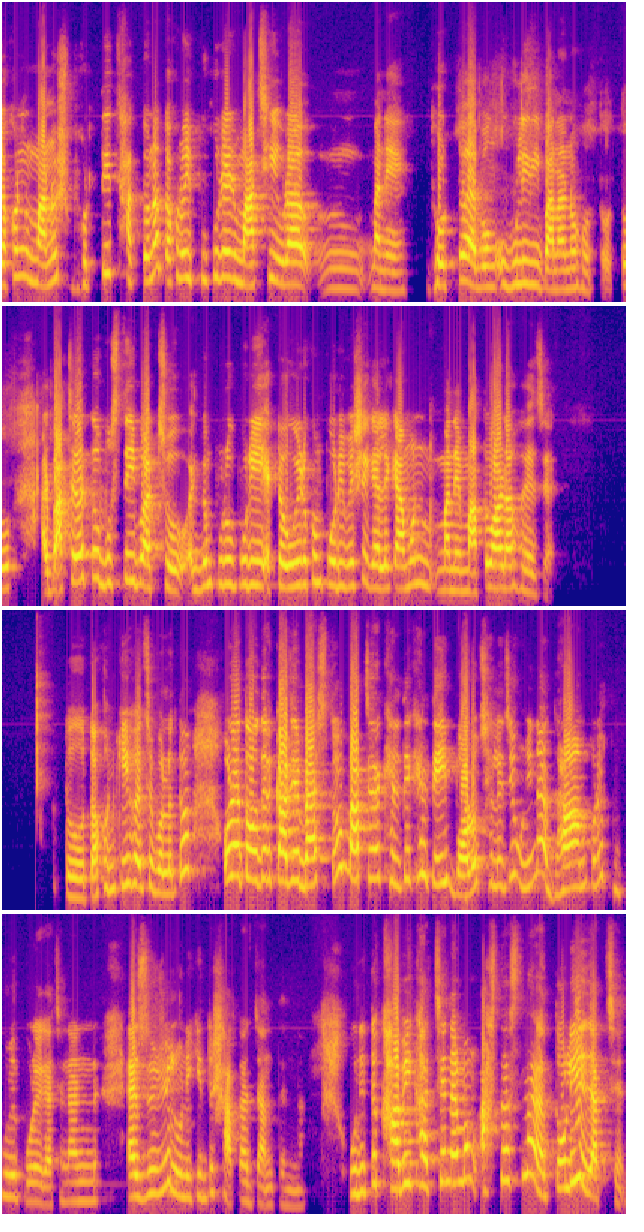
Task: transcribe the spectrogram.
যখন মানুষ ভর্তি থাকতো না, তখন ওই পুকুরের মাছি ওরা মানে ধরতো এবং উগুলি বানানো হতো। তো, আর বাচ্চারা তো বুঝতেই পারছ, একদম পুরোপুরি একটা ওই রকম পরিবেশে গেলে কেমন মানে মাতোয়ারা হয়ে যায়। তো তখন কি হয়েছে বলতো? ওরা তো ওদের কাজে ব্যস্ত। বাচ্চারা খেলতে খেলতে এই বড় ছেলে যে উনি না ধাম করে পুকুরে পড়ে গেছেন। অ্যাজ ইউজুয়াল উনি কিন্তু সাঁতার জানতেন না। উনি তো খাবি খাচ্ছেন এবং আস্তে আস্তে না তলিয়ে যাচ্ছেন।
